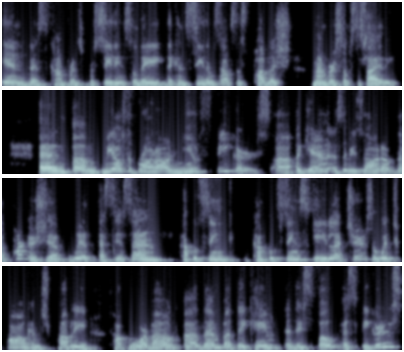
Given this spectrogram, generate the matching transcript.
in this conference proceeding. So they, they can see themselves as published members of society. And um, we also brought on new speakers, uh, again, as a result of the partnership with SDSN, Kapuscinski lectures, which Paul can probably talk more about uh, them, but they came and they spoke as speakers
